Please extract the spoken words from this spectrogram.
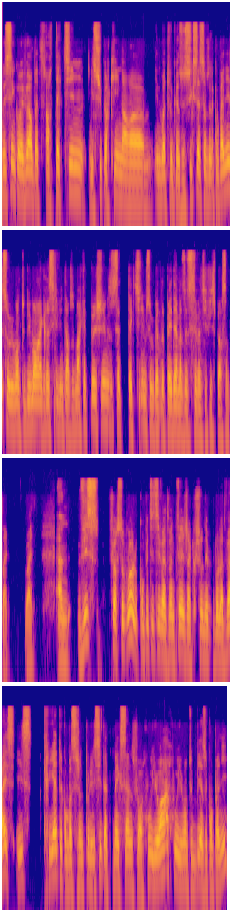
we think, however, that our tech team is super keen our, uh, in what we call the success of the company. So we want to be more aggressive in terms of market pushing the tech team. So we're going to pay them at the 75th percentile, right? And this, first of all, competitive advantage, actionable advice is create a compensation policy that makes sense for who you are, who you want to be as a company,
